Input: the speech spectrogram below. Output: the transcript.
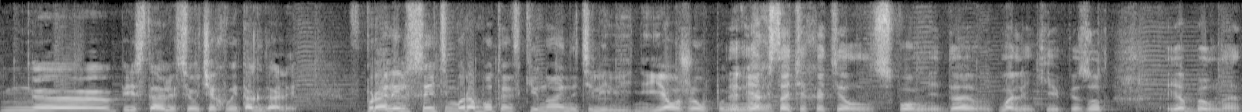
э, переставили всего Чехова и так далее. Параллель с этим мы работаем в кино и на телевидении. Я уже упомянул... Я, кстати, хотел вспомнить, да, маленький эпизод. Я был на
